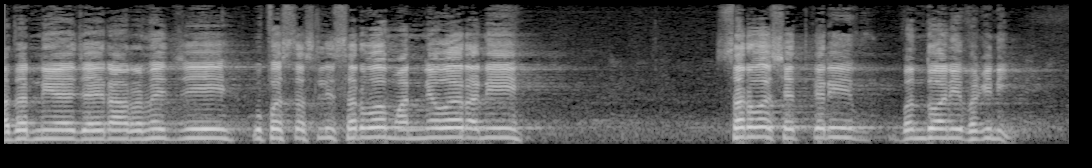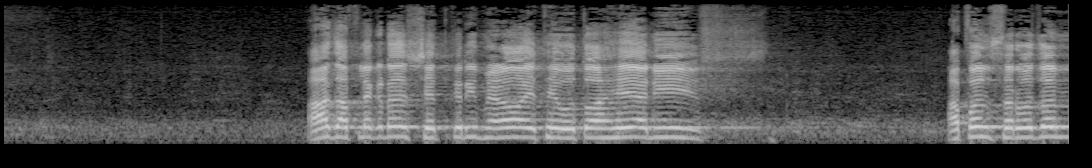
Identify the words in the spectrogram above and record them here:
आदरणीय जयराम रमेशजी उपस्थित असली सर्व मान्यवर आणि सर्व शेतकरी बंधू आणि भगिनी आज आपल्याकडे शेतकरी मेळावा येथे होतो आहे आणि आपण सर्वजण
